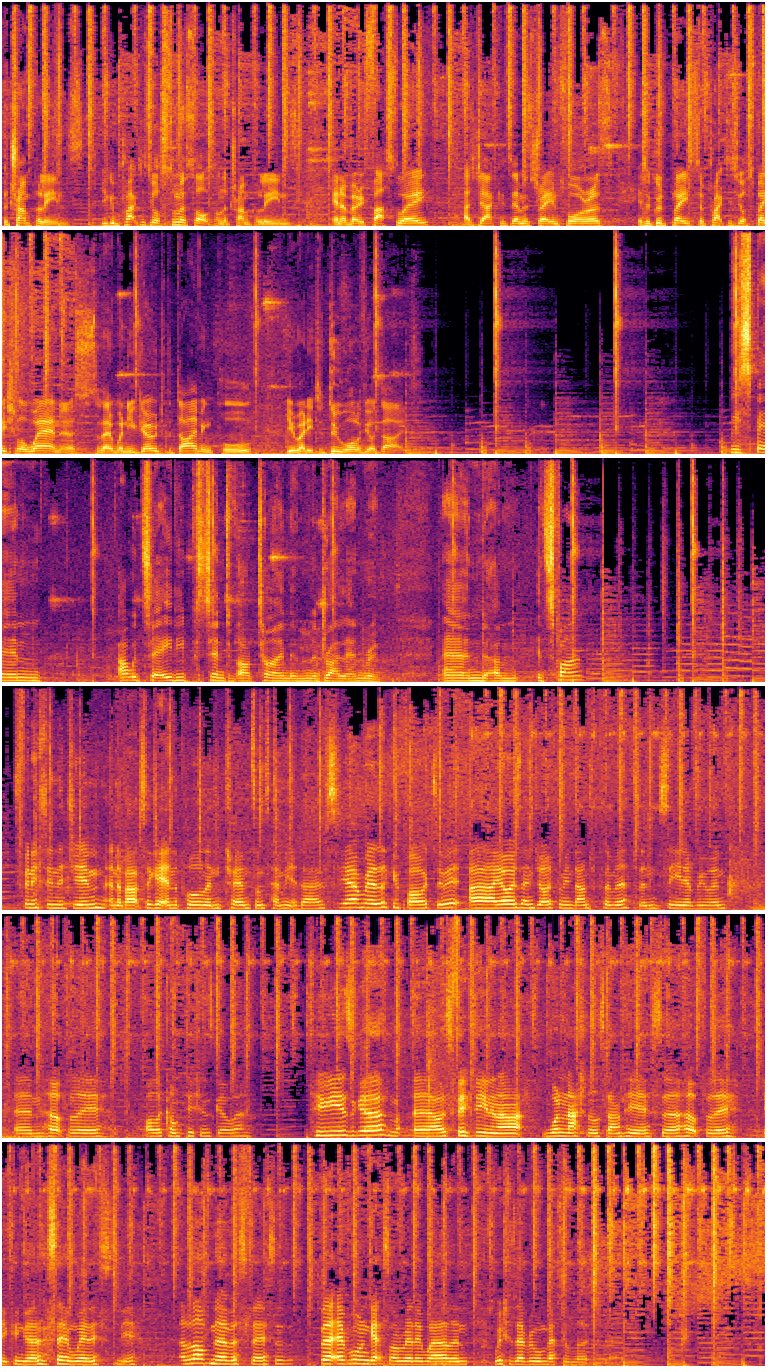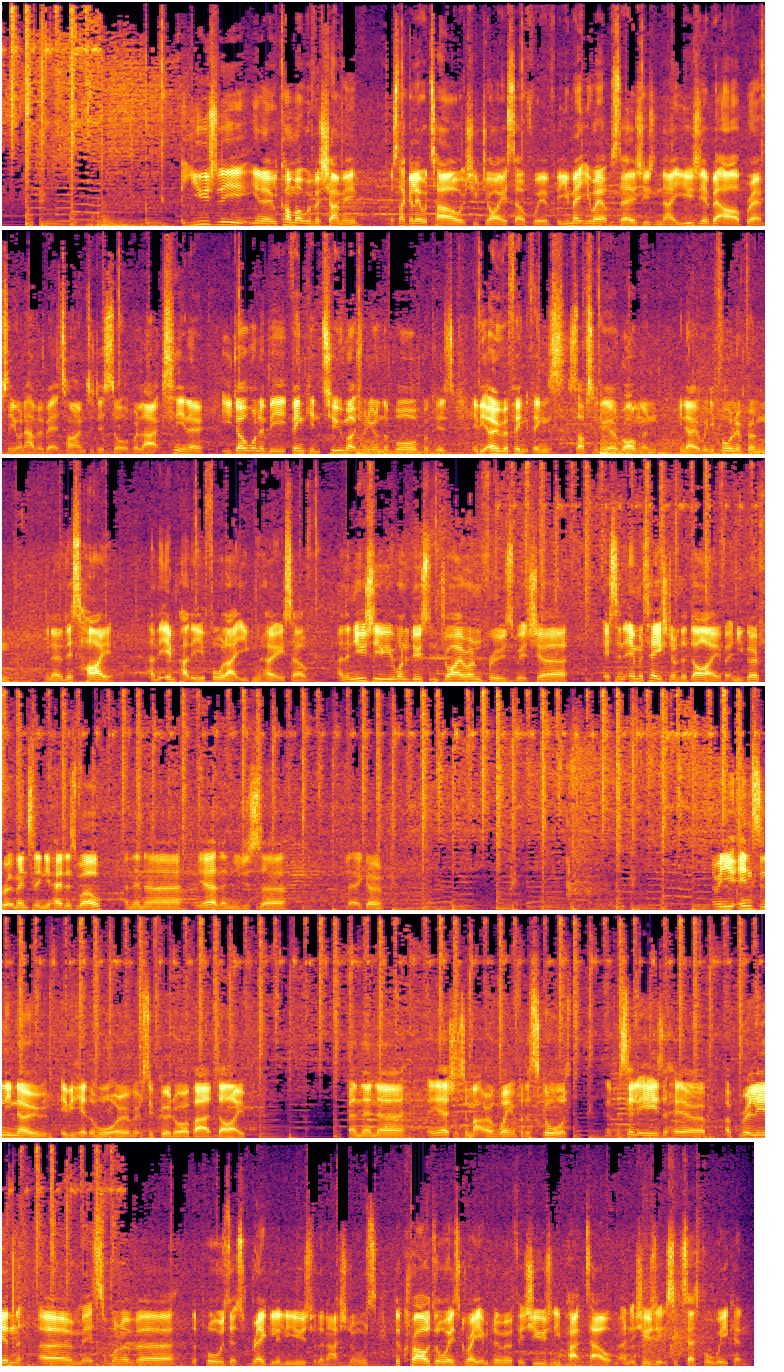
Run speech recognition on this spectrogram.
the trampolines. You can practice your somersaults on the trampolines in a very fast way, as Jack is demonstrating for us. It's a good place to practice your spatial awareness so that when you go into the diving pool, you're ready to do all of your dives. We spend, I would say, 80% of our time in the dryland room. And um, it's fun finished in the gym and about to get in the pool and train some 10 metre dives. Yeah, I'm really looking forward to it. I always enjoy coming down to Plymouth and seeing everyone and hopefully all the competitions go well. Two years ago, uh, I was 15 and I won nationals down here, so hopefully it can go the same way this year. A lot of nervous faces, but everyone gets on really well and wishes everyone best of luck. Usually, you know, come up with a chamois it's like a little towel which you dry yourself with. You make your way upstairs using that. You're usually a bit out of breath, so you want to have a bit of time to just sort of relax. You know, you don't want to be thinking too much when you're on the board because if you overthink things, stuff's going to go wrong. And you know, when you're falling from you know this height and the impact that you fall at, you can hurt yourself. And then usually you want to do some dry run throughs, which uh, it's an imitation of the dive, and you go through it mentally in your head as well. And then uh, yeah, then you just uh, let it go. I mean, you instantly know if you hit the water if it's a good or a bad dive. And then, uh, yeah, it's just a matter of waiting for the scores. The facilities here are, are brilliant. Um, it's one of uh, the pools that's regularly used for the Nationals. The crowd's always great in Plymouth. It's usually packed out and it's usually a successful weekend.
